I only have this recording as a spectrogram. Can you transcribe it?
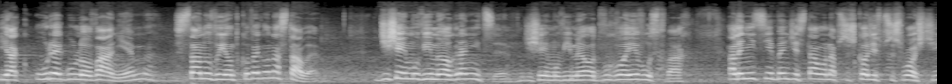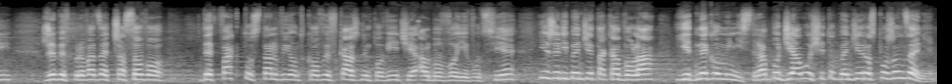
jak uregulowaniem stanu wyjątkowego na stałe. Dzisiaj mówimy o granicy, dzisiaj mówimy o dwóch województwach, ale nic nie będzie stało na przeszkodzie w przyszłości, żeby wprowadzać czasowo de facto stan wyjątkowy w każdym powiecie albo w województwie, jeżeli będzie taka wola jednego ministra, bo działo się to będzie rozporządzeniem.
